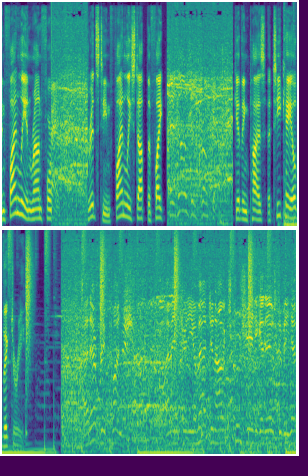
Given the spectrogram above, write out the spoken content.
And finally in round four, Grid's team finally stopped the fight, His nose is broken. giving Paez a TKO victory. And every punch, I mean, can you imagine how excruciating it is to be hit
